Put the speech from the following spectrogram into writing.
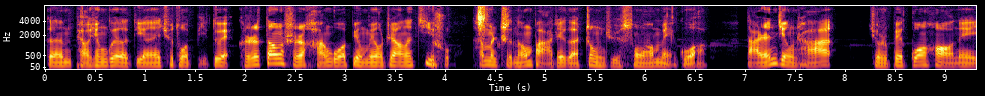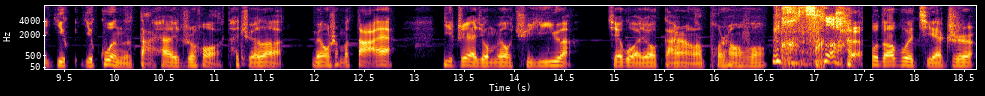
跟朴兴圭的 DNA 去做比对。可是当时韩国并没有这样的技术，他们只能把这个证据送往美国。打人警察就是被光浩那一一棍子打下去之后，他觉得没有什么大碍，一直也就没有去医院，结果就感染了破伤风。我操，不得不截肢。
